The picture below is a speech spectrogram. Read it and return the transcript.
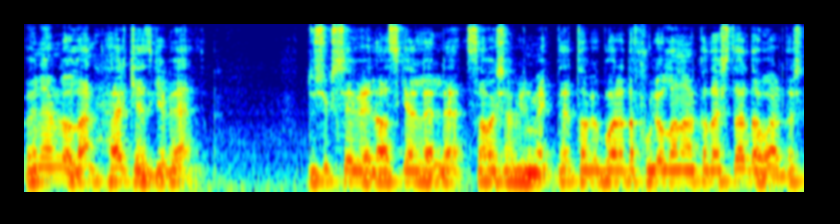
Önemli olan herkes gibi düşük seviyeli askerlerle savaşabilmekte. Tabi bu arada full olan arkadaşlar da vardır.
